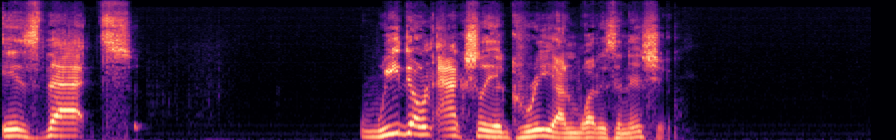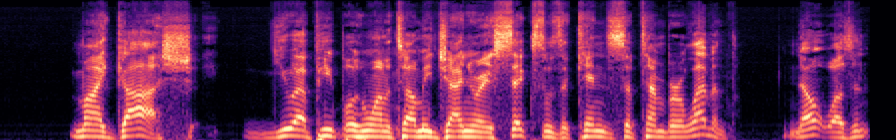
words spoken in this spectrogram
is that we don't actually agree on what is an issue. My gosh, you have people who want to tell me January 6th was akin to September 11th. No, it wasn't.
